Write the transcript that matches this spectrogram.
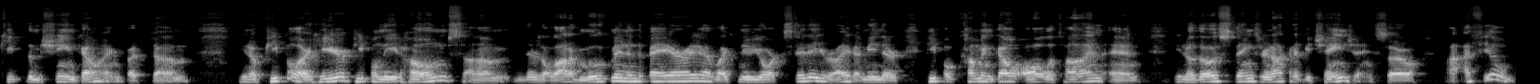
keep the machine going. But um, you know, people are here. People need homes. Um, there's a lot of movement in the Bay Area, like New York City, right? I mean, there people come and go all the time, and you know, those things are not going to be changing. So I feel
